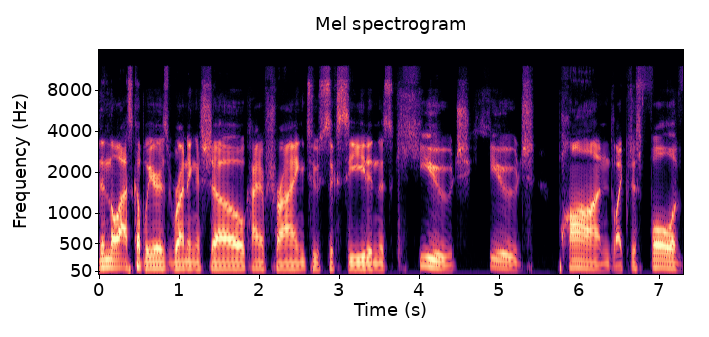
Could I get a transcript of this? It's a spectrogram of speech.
then the last couple years running a show kind of trying to succeed in this huge huge pond like just full of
